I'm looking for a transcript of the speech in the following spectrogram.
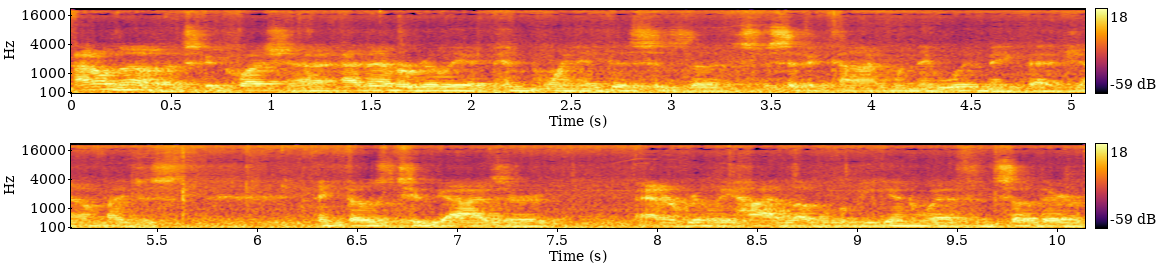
I don't know. That's a good question. I, I never really have pinpointed this as a specific time when they would make that jump. I just think those two guys are at a really high level to begin with, and so they're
